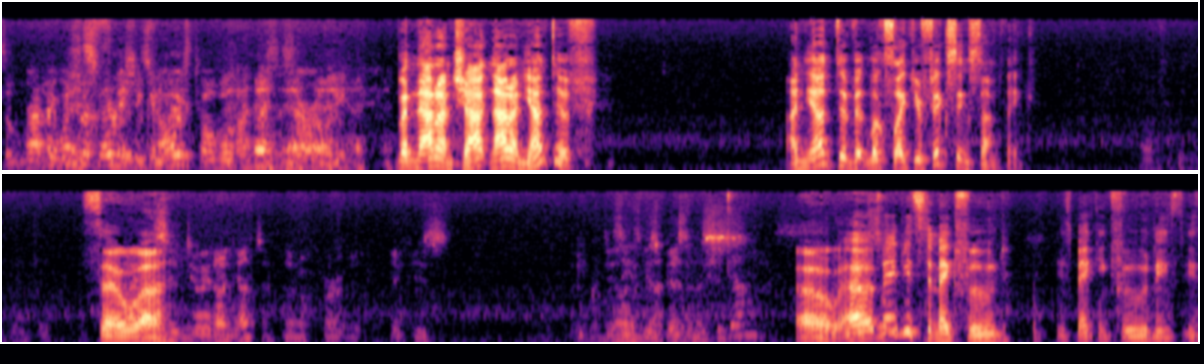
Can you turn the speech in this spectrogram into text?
So, Rabbi, what's the finish? You can always tovel unnecessarily. But not on shot, not on Yontif. On Yontif, it looks like you're fixing something. So Why uh, is he doing on Yom Tov, though, for if he's dealing with his business? oh, uh, maybe it's to make food. He's making food. He's, he's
